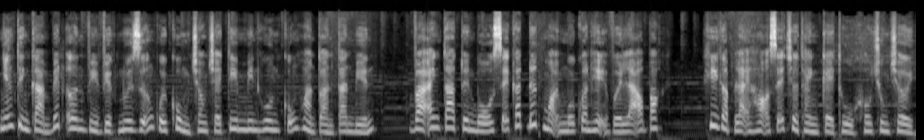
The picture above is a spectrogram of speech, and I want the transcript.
Những tình cảm biết ơn vì việc nuôi dưỡng cuối cùng trong trái tim Min Hun cũng hoàn toàn tan biến. và anh ta tuyên bố sẽ cắt đứt mọi mối quan hệ với lão Bắc. Khi gặp lại họ sẽ trở thành kẻ thù không chung trời.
